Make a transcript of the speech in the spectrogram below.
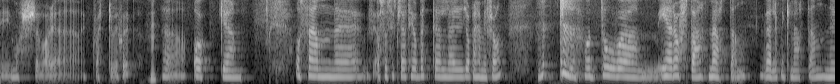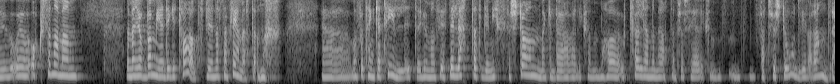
i morse var det kvart över sju. Mm. Eh, och, eh, och sen eh, alltså cyklar jag till jobbet eller jobbar hemifrån. och då är det ofta möten, väldigt mycket möten nu. Och också när man, när man jobbar mer digitalt så blir det nästan fler möten. Man får tänka till lite hur man ses. Det är lätt att det blir missförstånd. Man kan behöva liksom ha uppföljande möten för att se, liksom, för att förstod vi varandra?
